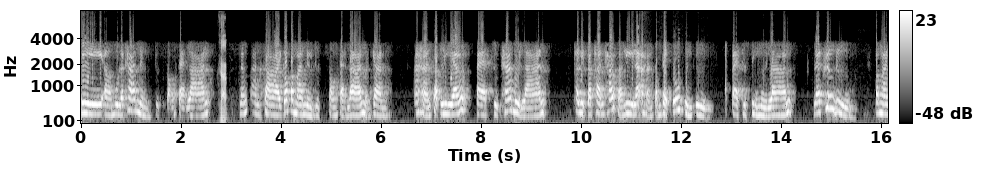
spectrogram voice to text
มีเอ่อมูลค่า 1.2 แสนล้าน ครับ น้ำตาลทรายก็ประมาณ 1.2 แสนล้านเหมือนกัน อาหารสัตว์เลี้ยง 8.5 หมื่นล้าน ผลิตภัณฑ์ข้าวสาลีและอาหารสำเร็จรูปอื่น ๆ 8.4 หมื่นล้าน และเครื่องดื่มประมาณ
